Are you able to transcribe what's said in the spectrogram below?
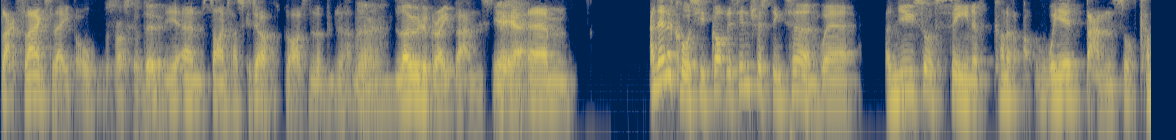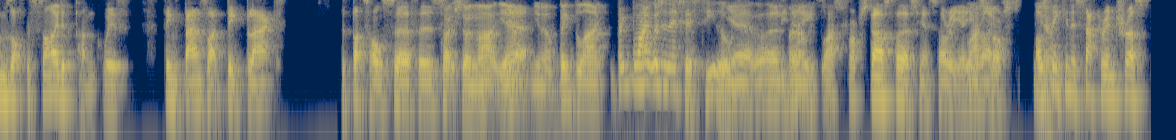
Black Flag's label, Was Husker Du. yeah, and signed Husker Du. Oh, God, lo- Yeah. load of great bands. Yeah, yeah. Um, and then, of course, you've got this interesting turn where a new sort of scene of kind of weird bands sort of comes off the side of punk with things, bands like Big Black, the Butthole Surfers. touched on that. Yeah, Yeah. you know, Big Black. Big Black was an SST though. yeah, well, early? Know, days. was Blast first. Stars first, yeah, sorry, yeah, you're right. first. I was Yeah. thinking of Saccharine Trust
